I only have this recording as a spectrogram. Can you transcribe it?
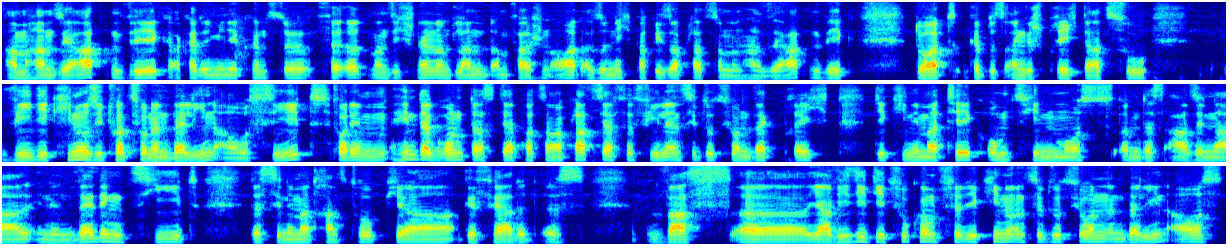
am Hanseatenweg. Akademie der Künste verirrt man sich schnell und landet am falschen Ort, also nicht Pariser Platz, sondern Hanseatenweg. Dort gibt es ein Gespräch dazu, wie die Kinosituation in Berlin aussieht. Vor dem Hintergrund, dass der Potsdamer Platz ja für viele Institutionen wegbricht, die Kinemathek umziehen muss, ähm, das Arsenal in den Wedding zieht, das Cinema Transtopia gefährdet ist was, äh, ja, wie sieht die Zukunft für die Kinoinstitutionen in Berlin aus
